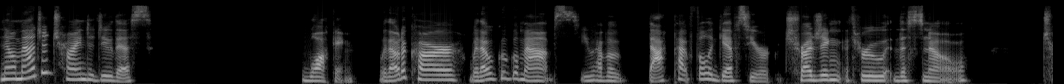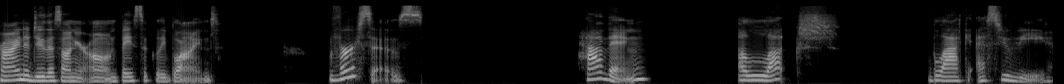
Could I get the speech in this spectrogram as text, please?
Now imagine trying to do this walking without a car without google maps. You have a backpack full of gifts. You're trudging through the snow, trying to do this on your own, basically blind, versus having a luxe black SUV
